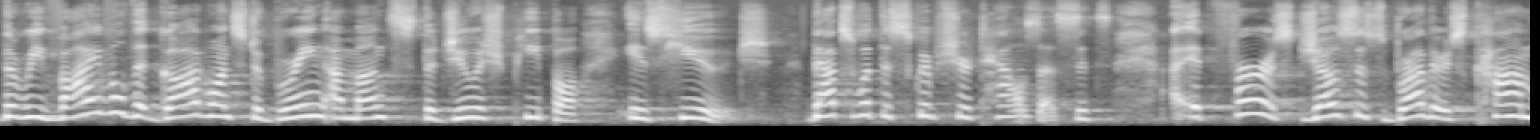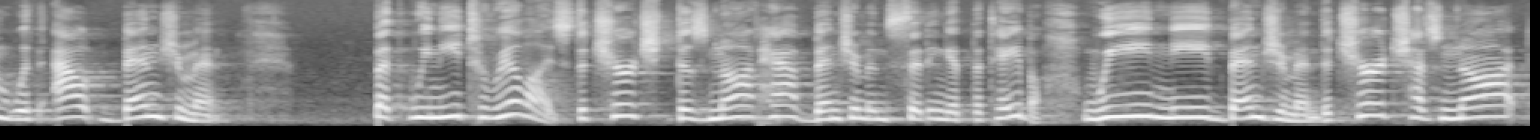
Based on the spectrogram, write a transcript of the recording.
the revival that God wants to bring amongst the Jewish people is huge. That's what the scripture tells us. It's at first Joseph's brothers come without Benjamin. But we need to realize the church does not have Benjamin sitting at the table. We need Benjamin. The church has not,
